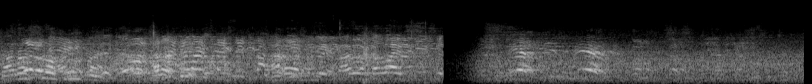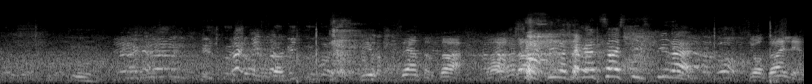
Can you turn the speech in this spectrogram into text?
Хорошо, Гриба! Хорош, Серый. Спина, Центр, да. Да, да. Спина до конца с ней, спина! Все, далее.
